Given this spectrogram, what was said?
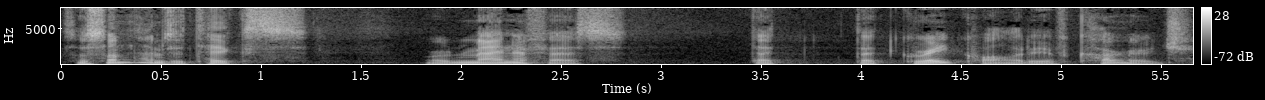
So sometimes it takes or it manifests that, great quality of courage.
